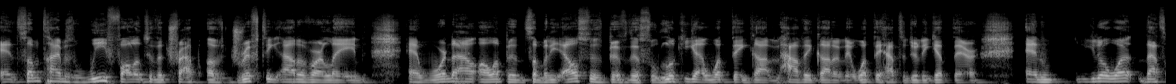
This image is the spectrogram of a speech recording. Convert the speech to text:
And sometimes we fall into the trap of drifting out of our lane and we're now all up in somebody else's business, looking at what they got and how they got it and what they had to do to get there. And you know what? That's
